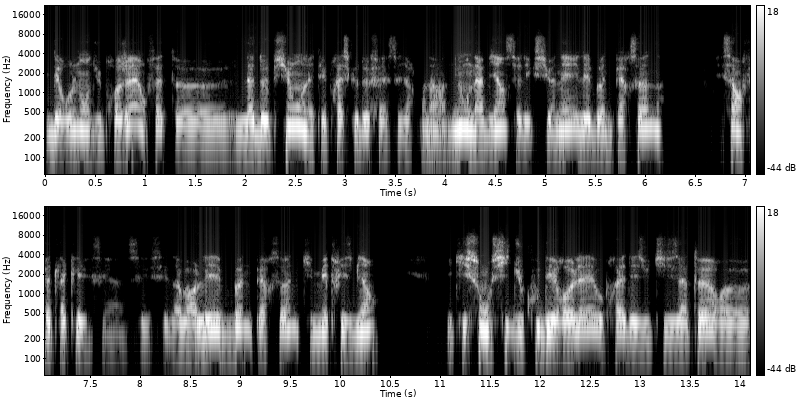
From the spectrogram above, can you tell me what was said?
déroulement du projet, en fait, euh, l'adoption était presque de fait. C'est-à-dire qu'on a, nous, on a bien sélectionné les bonnes personnes. C'est ça, en fait, la clé. C'est d'avoir les bonnes personnes qui maîtrisent bien et qui sont aussi du coup des relais auprès des utilisateurs euh,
